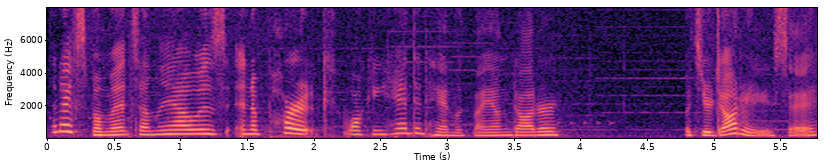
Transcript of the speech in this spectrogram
The next moment, suddenly I was in a park, walking hand in hand with my young daughter. With your daughter, you say?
